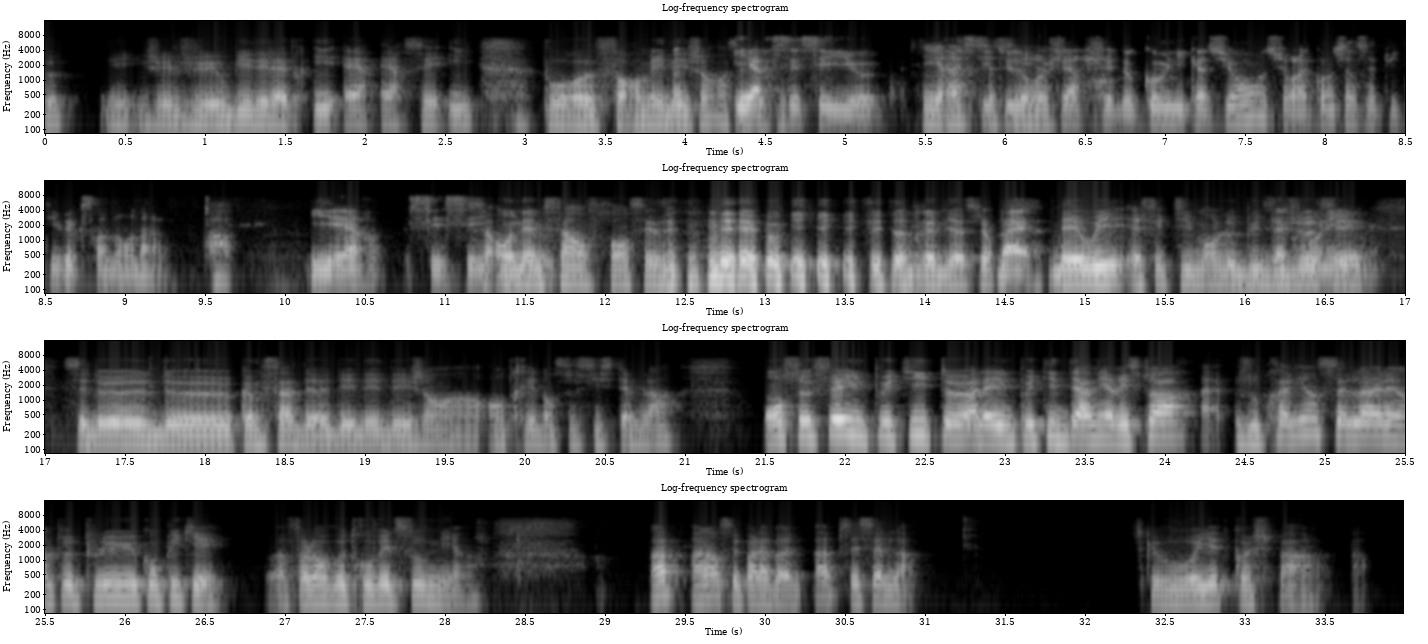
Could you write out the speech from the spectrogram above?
E, et j'ai oublié des lettres, IRRCI, pour euh, former Bah, les gens à cette technique. IRCCIE, Institut de recherche et de communication sur la conscience intuitive extranormale. Ah, IRCCIE. on aime ça en France, mais oui, ces abréviations. Ouais, Mais oui, effectivement, le but les du jeu, c'est de, de, comme ça, de- d'aider des gens à entrer dans ce système-là. On se fait une petite, euh, allez, une petite dernière histoire. Euh, Je vous préviens, celle-là, elle est un peu plus compliquée. Va falloir retrouver le souvenir. hein. Hop, ah non, c'est pas la bonne. Hop, c'est celle-là. Est-ce que vous voyez de quoi je parle?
